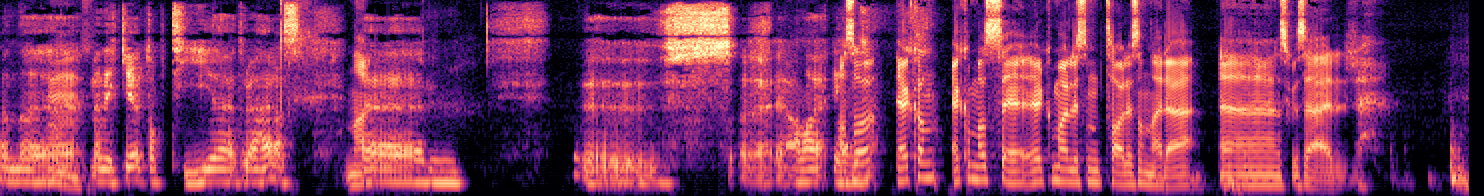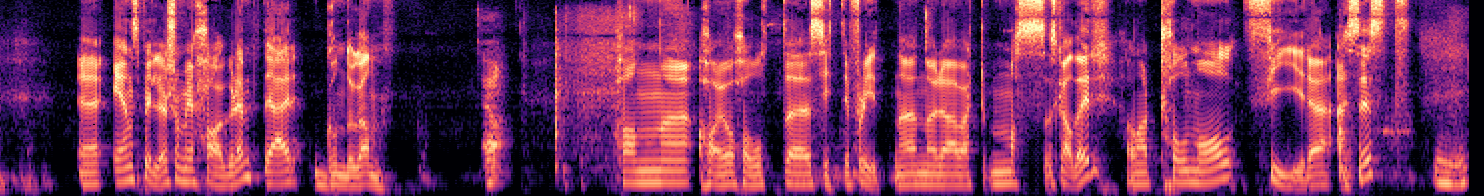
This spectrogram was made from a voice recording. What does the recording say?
Men, mm. men ikke topp ti, tror jeg, her. Altså. Nei. Uh, uh, han har en... Altså, jeg kan, jeg kan, bare se Jeg kan bare liksom ta litt sånn derre uh, Skal vi se her En spiller som vi har glemt, det er Gondogan. Ja. Han har jo holdt City flytende når det har vært masse skader. Han har tolv mål, fire assist. Mm.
